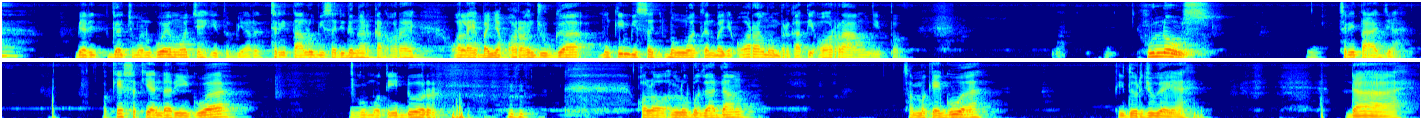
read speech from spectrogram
biar gak cuman gue yang ngoceh gitu biar cerita lu bisa didengarkan oleh oleh banyak orang juga. Mungkin bisa menguatkan banyak orang memberkati orang gitu. Who knows cerita aja. Oke sekian dari gue gue mau tidur. Kalau lu begadang sama kayak gue tidur juga ya. Dah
